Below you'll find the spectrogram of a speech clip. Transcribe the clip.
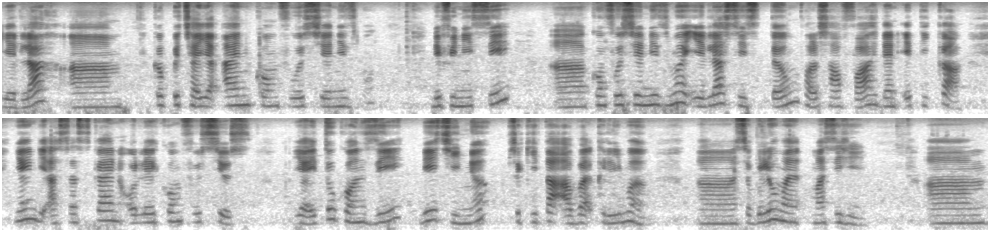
ialah um, kepercayaan Confucianisme. Definisi uh, Confucianisme ialah sistem falsafah dan etika yang diasaskan oleh Confucius iaitu Kongzi di China sekitar abad kelima uh, sebelum Masihi. Um,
